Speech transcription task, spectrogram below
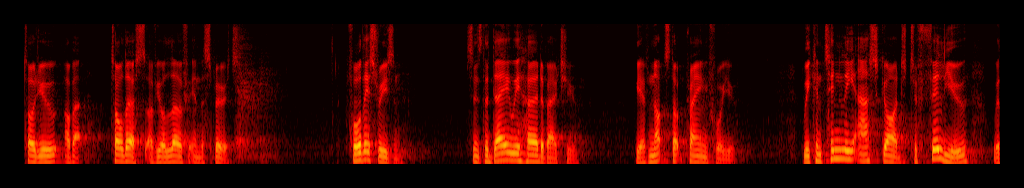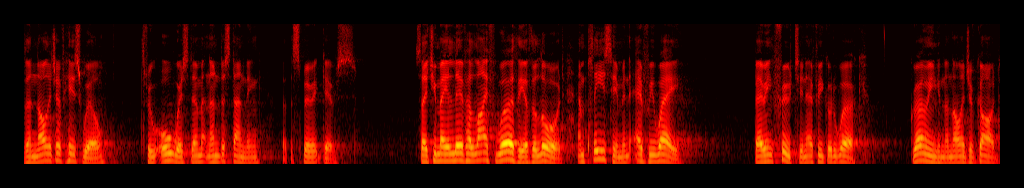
told, you of, told us of your love in the Spirit. For this reason, since the day we heard about you, we have not stopped praying for you. We continually ask God to fill you with a knowledge of His will through all wisdom and understanding that the Spirit gives, so that you may live a life worthy of the Lord and please Him in every way, bearing fruit in every good work, growing in the knowledge of God,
